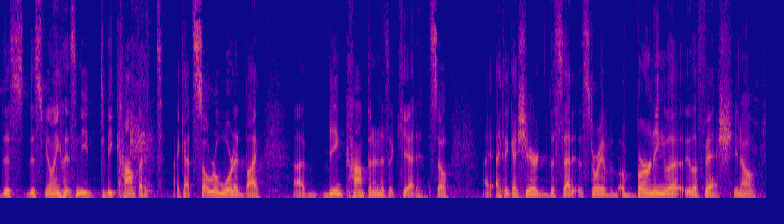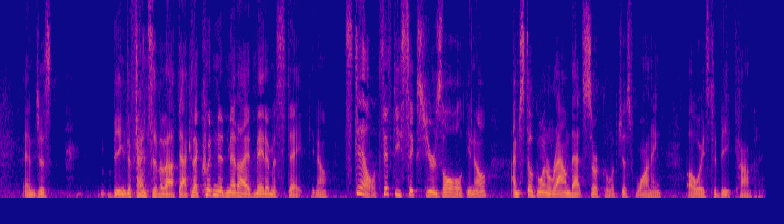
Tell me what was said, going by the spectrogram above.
this this feeling this need to be competent. I got so rewarded by uh, being competent as a kid. So I, I think I shared the, set, the story of, of burning the the fish, you know, and just being defensive about that because I couldn't admit I had made a mistake. You know, still 56 years old. You know, I'm still going around that circle of just wanting always to be competent.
